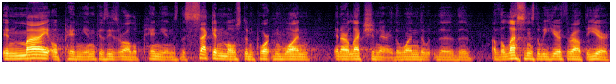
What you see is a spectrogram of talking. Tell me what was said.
in my opinion, because these are all opinions, the second most important one in our lectionary, the one the, the, the, of the lessons that we hear throughout the year.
